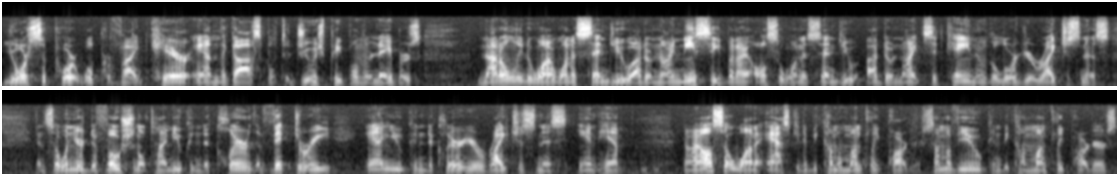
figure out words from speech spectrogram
Your support will provide care and the gospel to Jewish people and their neighbors. Not only do I want to send you Adonai Nissi, but I also want to send you Adonai Tzidkenu, the Lord your righteousness. And so in your devotional time, you can declare the victory and you can declare your righteousness in Him. Mm-hmm. Now, I also want to ask you to become a monthly partner. Some of you can become monthly partners.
